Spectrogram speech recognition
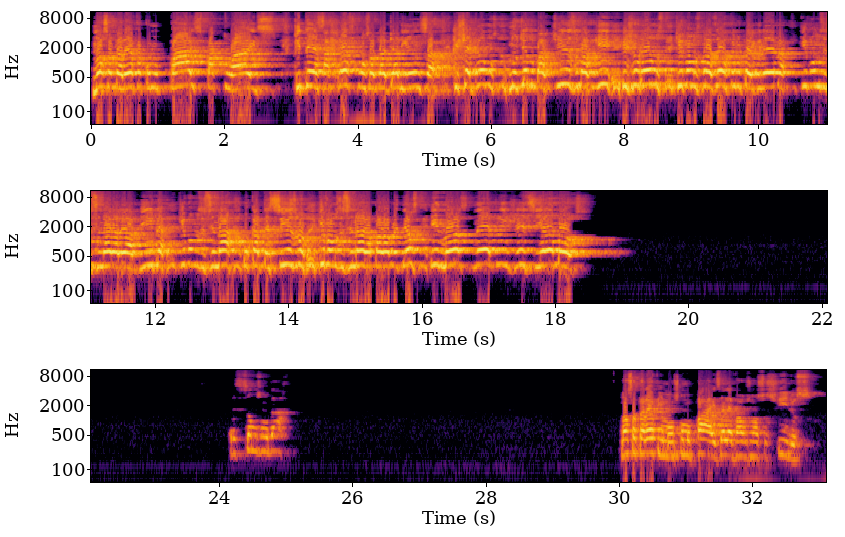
Nossa tarefa como pais pactuais, que tem essa responsabilidade de aliança, que chegamos no dia do batismo aqui e juramos que vamos trazer o filho para a igreja, que vamos ensinar a ler a Bíblia, que vamos ensinar o catecismo, que vamos ensinar a palavra de Deus e nós negligenciamos. Precisamos mudar. Nossa tarefa, irmãos, como pais, é levar os nossos filhos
